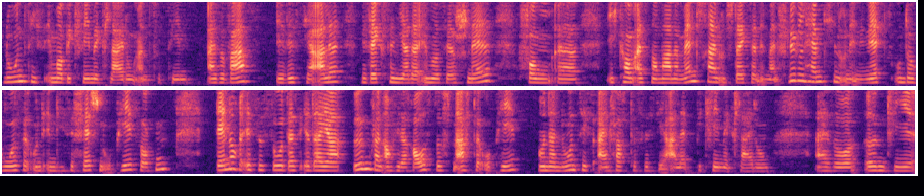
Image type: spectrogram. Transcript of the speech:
lohnt sich immer bequeme Kleidung anzuziehen. Also was ihr wisst ja alle, wir wechseln ja da immer sehr schnell vom, äh, ich komme als normaler Mensch rein und steige dann in mein Flügelhemdchen und in die Netzunterhose und in diese Fashion-OP-Socken. Dennoch ist es so, dass ihr da ja irgendwann auch wieder raus dürft nach der OP und dann lohnt sich einfach, das wisst ihr alle, bequeme Kleidung. Also irgendwie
